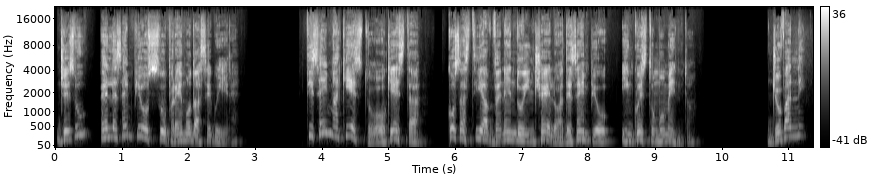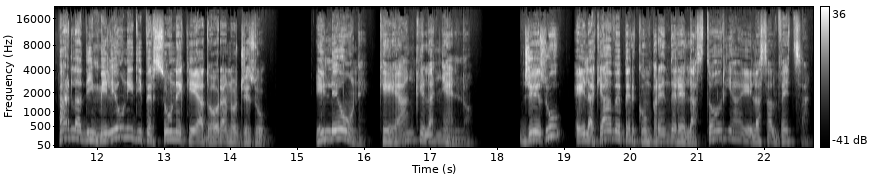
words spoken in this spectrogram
Gesù è l'esempio supremo da seguire. Ti sei mai chiesto o chiesta cosa stia avvenendo in cielo, ad esempio, in questo momento? Giovanni parla di milioni di persone che adorano Gesù, il leone che è anche l'agnello. Gesù è la chiave per comprendere la storia e la salvezza.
